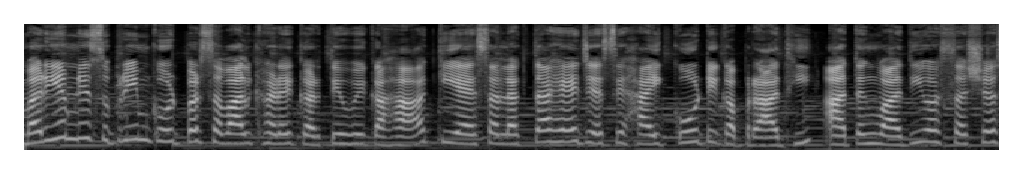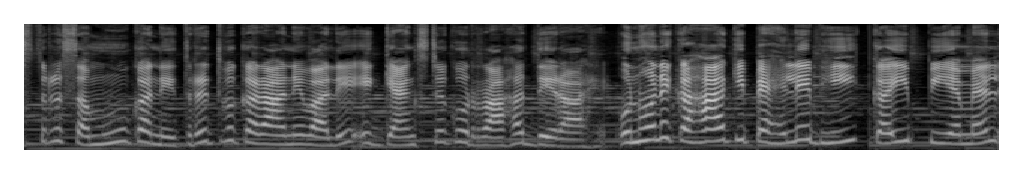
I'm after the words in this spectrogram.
मरियम ने सुप्रीम कोर्ट पर सवाल खड़े करते हुए कहा कि ऐसा लगता है जैसे हाई कोर्ट एक अपराधी, आतंकवादी और सशस्त्र समूह का नेतृत्व कराने वाले एक गैंगस्टर को राहत दे रहा है। उन्होंने कहा कि पहले भी कई पीएमएल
